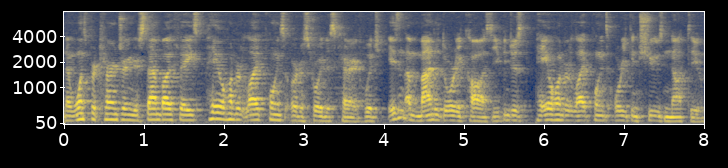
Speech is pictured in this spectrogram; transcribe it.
Then once per turn during your standby phase, pay 100 life points or destroy this card, which isn't a mandatory cost. You can just pay 100 life points or you can choose not to.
